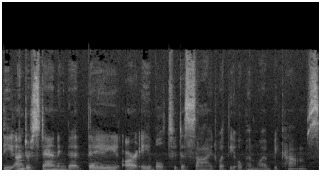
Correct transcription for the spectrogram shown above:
the understanding that they are able to decide what the open web becomes.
